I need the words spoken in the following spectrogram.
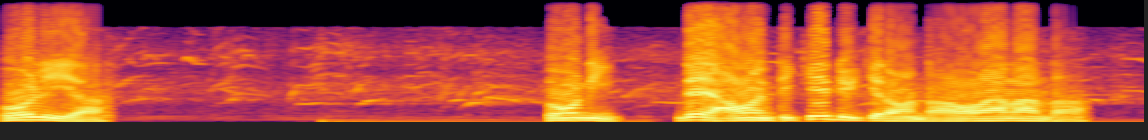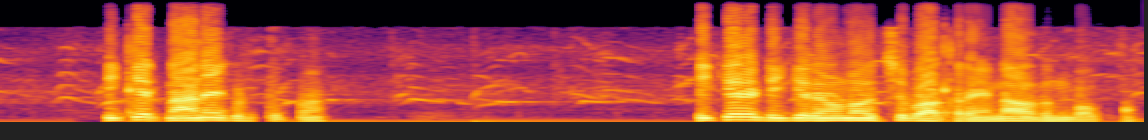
கோலியா சோனி டேய் அவன் டிக்கெட் விற்கிறான்டா அவன் வேணாம்டா. டிக்கெட் நானே கொடுத்துப்பேன். டிக்கெட் டிக்கெட் வச்சு பார்க்கறேன் என்ன ஆகுதுன்னு பார்ப்போம்.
